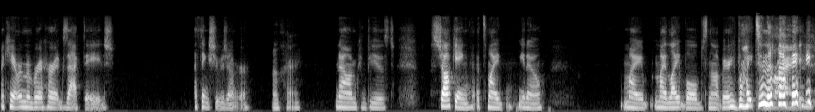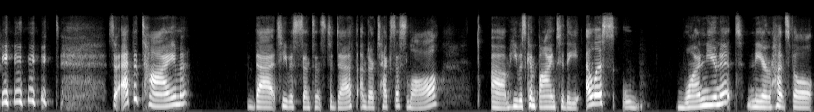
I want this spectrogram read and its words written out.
I can't remember her exact age. I think she was younger. Okay. Now I'm confused. Shocking. It's my, you know, my my light bulb's not very bright tonight. so at the time that he was sentenced to death under Texas law, um, he was confined to the Ellis one unit near Huntsville,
